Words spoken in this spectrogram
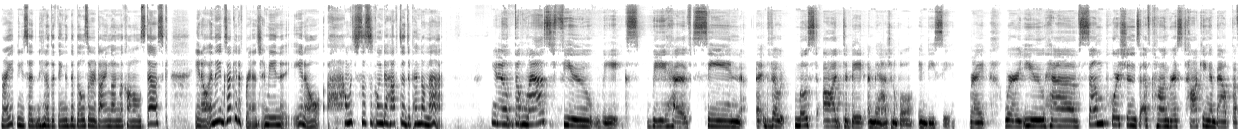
right? You said, you know, the thing, the bills are dying on McConnell's desk, you know, and the executive branch. I mean, you know, how much this is going to have to depend on that? You know, the last few weeks, we have seen uh, the most odd debate imaginable in DC right? Where you have some portions of Congress talking about the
